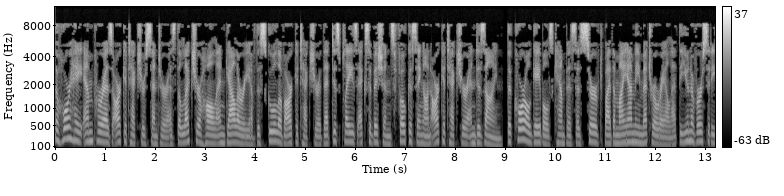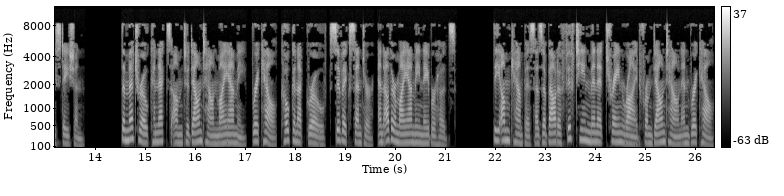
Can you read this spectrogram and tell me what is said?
The Jorge M. Perez Architecture Center is the lecture hall and gallery of the School of Architecture that displays exhibitions focusing on architecture and design. The Coral Gables campus is served by the Miami Metrorail at the University Station. The Metro connects UM to downtown Miami, Brickell, Coconut Grove, Civic Center, and other Miami neighborhoods. The UM campus is about a 15-minute train ride from downtown and Brickell.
